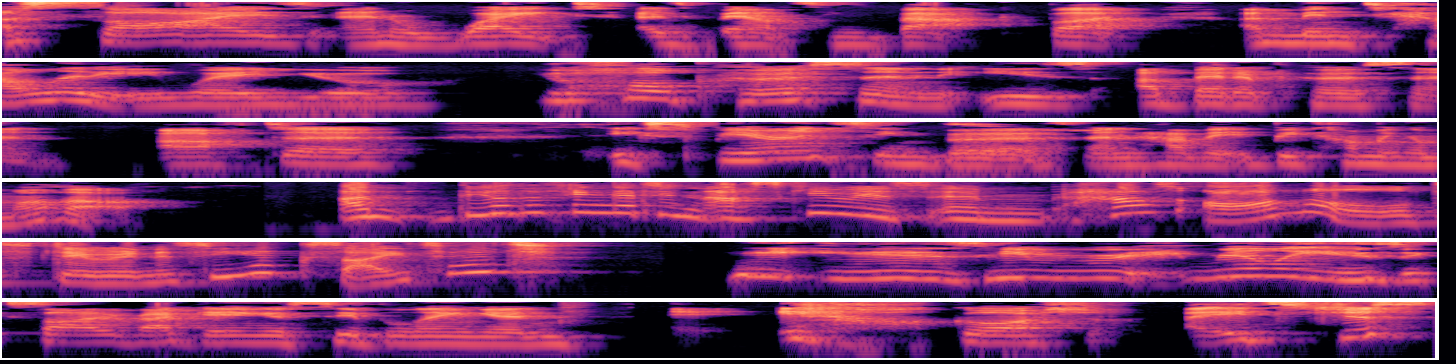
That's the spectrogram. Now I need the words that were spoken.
a size and a weight as bouncing back, but a mentality where your your whole person is a better person after experiencing birth and having becoming a mother. And the other thing I didn't ask you is, um, how's Arnold doing? Is he excited? He is. He re- really is excited about getting a sibling. And oh, gosh, it's just,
